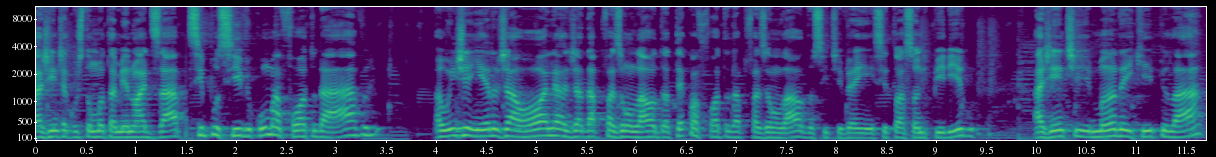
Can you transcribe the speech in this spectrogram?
a gente acostumou também no WhatsApp, se possível com uma foto da árvore, o engenheiro já olha, já dá para fazer um laudo, até com a foto dá para fazer um laudo se tiver em situação de perigo. A gente manda a equipe lá,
